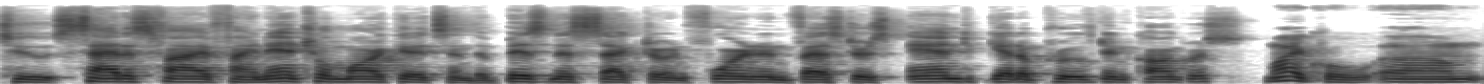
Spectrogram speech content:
To satisfy financial markets and the business sector and foreign investors and get approved in Congress? Michael, um,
